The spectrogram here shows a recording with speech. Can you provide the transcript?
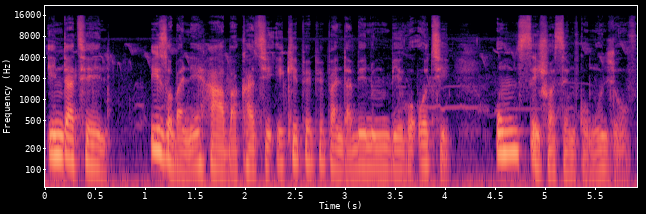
Intatheli izoba nehaba khathi ikhiphe ephephandabeni umbiko othi umsishwa semgungundlovu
